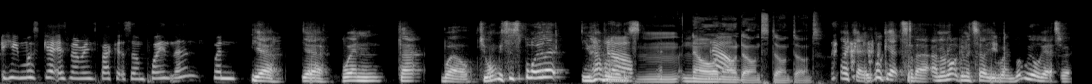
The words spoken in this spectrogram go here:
he must get his memories back at some point then? When Yeah, yeah. When that, well, do you want me to spoil it? You haven't No. already Mm, no, No. no, don't, don't, don't. okay, we'll get to that. And I'm not going to tell you when, but we'll get to it.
